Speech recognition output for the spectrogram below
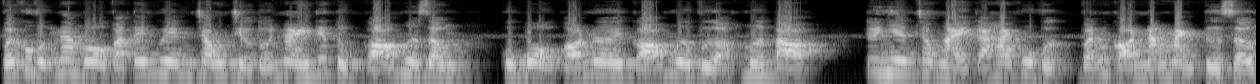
Với khu vực Nam Bộ và Tây Nguyên trong chiều tối nay tiếp tục có mưa rông, cục bộ có nơi có mưa vừa, mưa to. Tuy nhiên trong ngày cả hai khu vực vẫn có nắng mạnh từ sớm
